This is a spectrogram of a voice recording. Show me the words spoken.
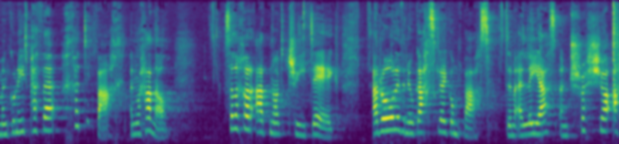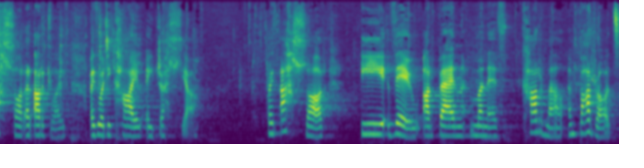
mae'n gwneud pethau chydig bach yn wahanol. Sylwch o'r adnod 30. Ar ôl iddyn nhw gasglu o'i gwmpas, dyma Elias yn trysio allor yr arglaidd oedd wedi cael ei dryllio roedd allor i ddew ar ben mynydd Carmel yn barod.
